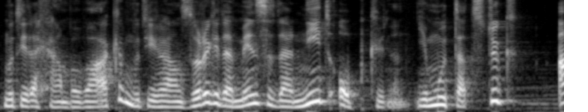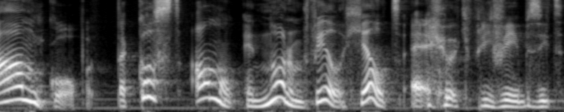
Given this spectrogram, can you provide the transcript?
moet je dat gaan bewaken, moet je gaan zorgen dat mensen daar niet op kunnen. Je moet dat stuk aankopen. Dat kost allemaal enorm veel geld, eigenlijk, privébezit.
